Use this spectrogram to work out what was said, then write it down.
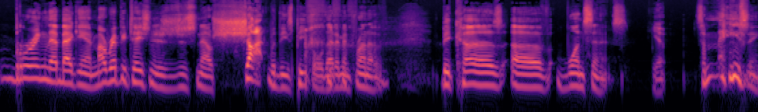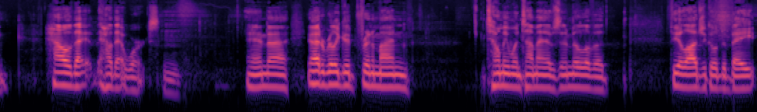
bring that back in. My reputation is just now shot with these people that I'm in front of because of one sentence. Yep. It's amazing how that how that works. Hmm. And uh, I had a really good friend of mine tell me one time I was in the middle of a theological debate,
